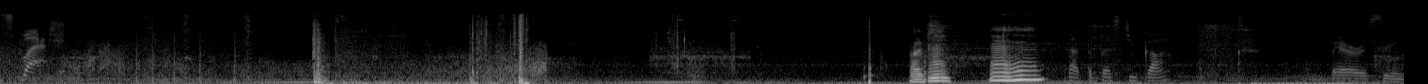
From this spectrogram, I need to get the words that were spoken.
splashed. Nice. Mm hmm That the best you got? Embarrassing.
